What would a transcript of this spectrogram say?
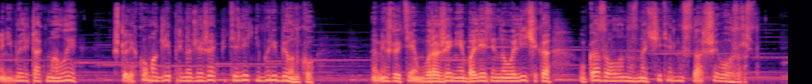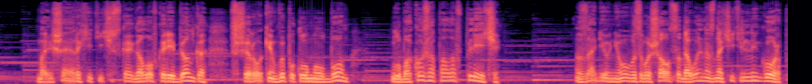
Они были так малы, что легко могли принадлежать пятилетнему ребенку, а между тем выражение болезненного личика указывало на значительно старший возраст. Большая рахитическая головка ребенка с широким выпуклым лбом глубоко запала в плечи. Сзади у него возвышался довольно значительный горб.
